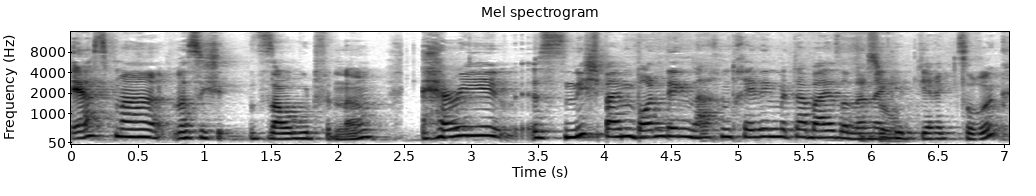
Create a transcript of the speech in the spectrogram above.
Erstmal, was ich saugut finde, Harry ist nicht beim Bonding nach dem Training mit dabei, sondern Ach er so. geht direkt zurück.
